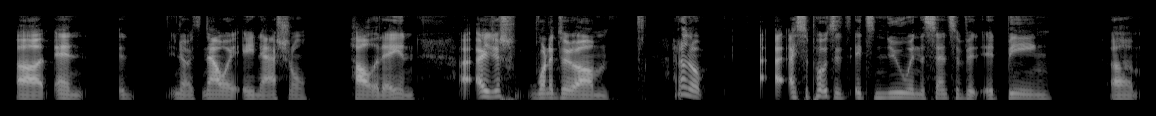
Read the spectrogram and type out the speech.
uh, and you know it's now a, a national holiday, and I, I just wanted to, um, I don't know, I, I suppose it's it's new in the sense of it it being um,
